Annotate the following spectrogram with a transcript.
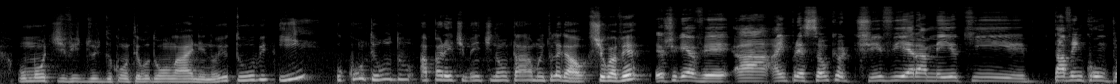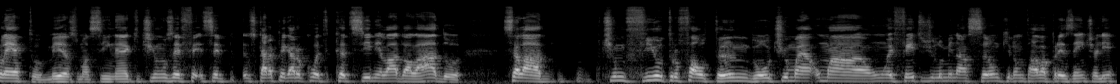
um monte de vídeo do conteúdo online no YouTube. E o conteúdo aparentemente não tá muito legal. Você chegou a ver? Eu cheguei a ver. A, a impressão que eu tive era meio que tava incompleto mesmo, assim, né? Que tinha uns efeitos. Os caras pegaram cutscene lado a lado, sei lá, tinha um filtro faltando, ou tinha uma, uma, um efeito de iluminação que não tava presente ali.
